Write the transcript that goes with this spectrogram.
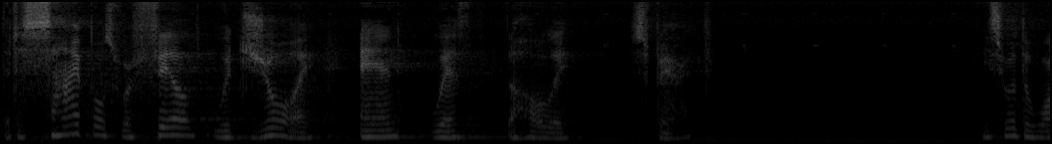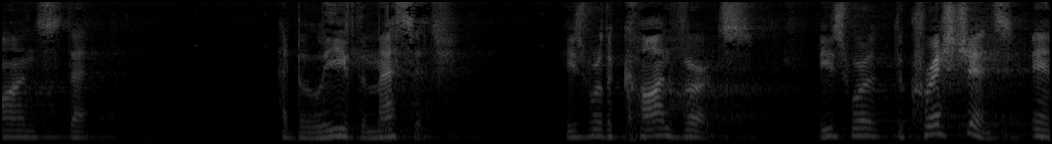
The disciples were filled with joy and with the Holy Spirit. These were the ones that had believed the message. These were the converts. These were the Christians in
